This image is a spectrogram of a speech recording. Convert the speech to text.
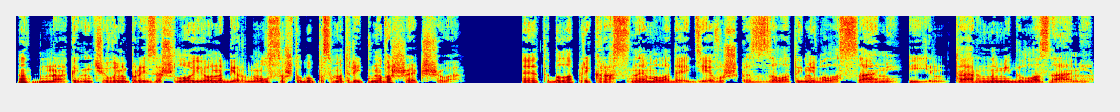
Однако ничего не произошло, и он обернулся, чтобы посмотреть на вошедшего. Это была прекрасная молодая девушка с золотыми волосами и янтарными глазами.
